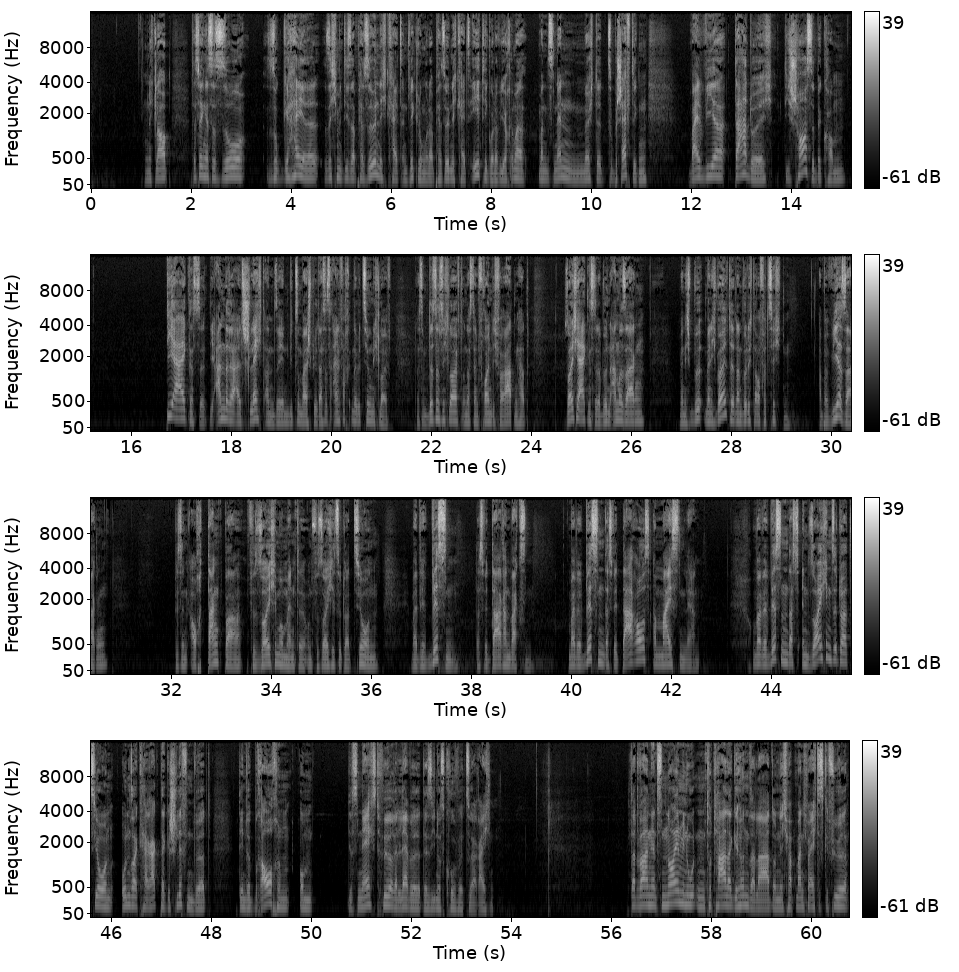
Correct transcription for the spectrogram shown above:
Und ich glaube, deswegen ist es so, so geil, sich mit dieser Persönlichkeitsentwicklung oder Persönlichkeitsethik oder wie auch immer man es nennen möchte, zu beschäftigen, weil wir dadurch die Chance bekommen, die Ereignisse, die andere als schlecht ansehen, wie zum Beispiel, dass es einfach in der Beziehung nicht läuft, dass im Business nicht läuft und dass dein Freund dich verraten hat. Solche Ereignisse, da würden andere sagen, wenn ich, wenn ich wollte, dann würde ich darauf verzichten. Aber wir sagen, wir sind auch dankbar für solche Momente und für solche Situationen, weil wir wissen, dass wir daran wachsen. Weil wir wissen, dass wir daraus am meisten lernen. Und weil wir wissen, dass in solchen Situationen unser Charakter geschliffen wird, den wir brauchen, um das nächst höhere Level der Sinuskurve zu erreichen. Das waren jetzt neun Minuten totaler Gehirnsalat und ich habe manchmal echt das Gefühl,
